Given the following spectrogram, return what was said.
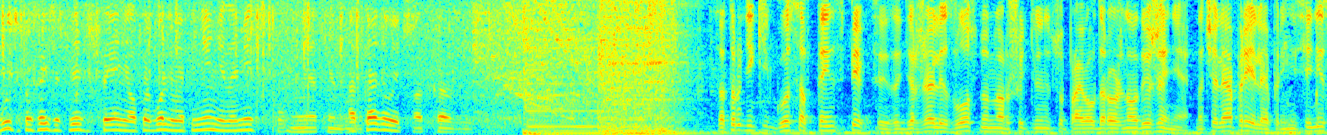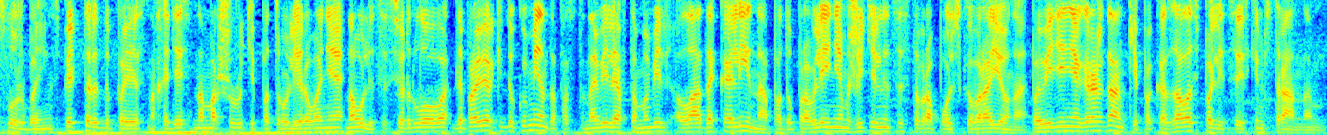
Будете проходить состояние алкогольного опьянения на месте? Нет, не буду. Отказываетесь? Отказываюсь. Сотрудники госавтоинспекции задержали злостную нарушительницу правил дорожного движения. В начале апреля при несении службы инспекторы ДПС, находясь на маршруте патрулирования на улице Свердлова, для проверки документов остановили автомобиль «Лада Калина» под управлением жительницы Ставропольского района. Поведение гражданки показалось полицейским странным.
